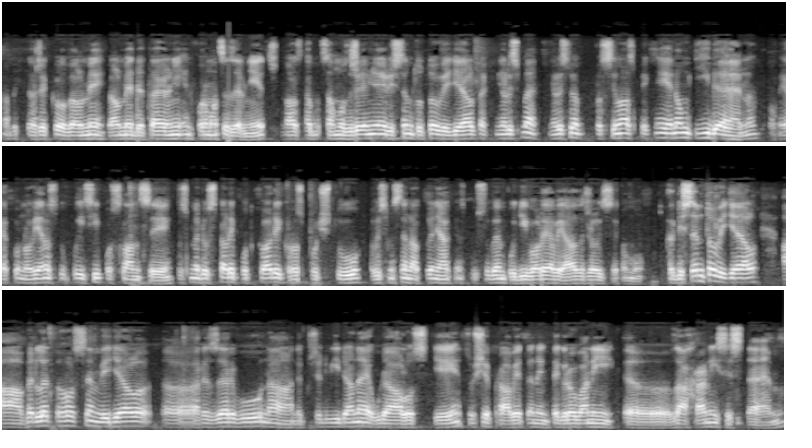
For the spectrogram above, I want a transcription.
abych to řekl, velmi, velmi detailní informace zevnitř. No a samozřejmě, když jsem toto viděl, tak měli jsme, měli jsme, prosím vás pěkně, jenom týden jako nově nastupující poslanci, to jsme dostali podklady k rozpočtu, aby jsme se na to nějakým způsobem podívali a vyjádřili se tomu. A když jsem to viděl a vedle toho jsem viděl uh, rezervu na nepředvídané události, což je právě ten integrovaný uh, záchranný systém,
